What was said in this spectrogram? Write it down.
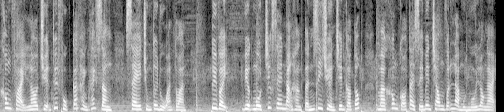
không phải lo chuyện thuyết phục các hành khách rằng xe chúng tôi đủ an toàn. Tuy vậy, việc một chiếc xe nặng hàng tấn di chuyển trên cao tốc mà không có tài xế bên trong vẫn là một mối lo ngại.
